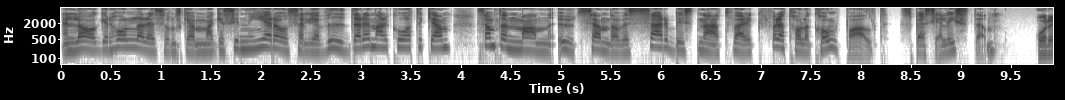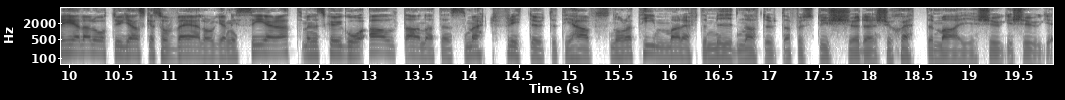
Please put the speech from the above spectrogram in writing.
en lagerhållare som ska magasinera och sälja vidare narkotikan samt en man utsänd av ett serbiskt nätverk för att hålla koll på allt, specialisten. Och det hela låter ju ganska så välorganiserat men det ska ju gå allt annat än smärtfritt ute till havs några timmar efter midnatt utanför Styrsö den 26 maj 2020.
